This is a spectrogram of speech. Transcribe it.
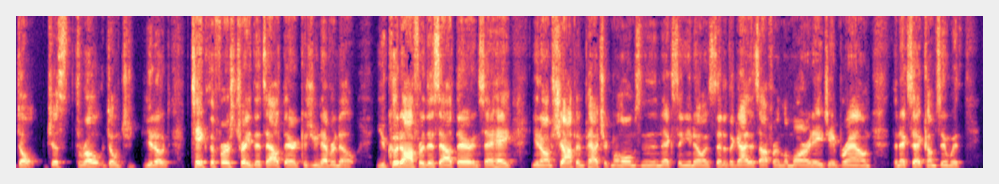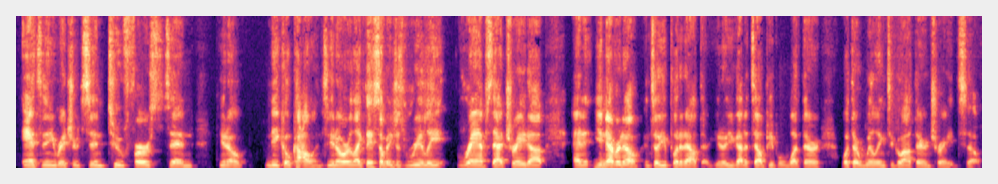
Don't just throw. Don't you know? Take the first trade that's out there because you never know. You could offer this out there and say, hey, you know, I'm shopping Patrick Mahomes, and the next thing you know, instead of the guy that's offering Lamar and AJ Brown, the next guy comes in with Anthony Richardson, two firsts, and you know Nico Collins, you know, or like they somebody just really ramps that trade up and it, you never know until you put it out there. You know, you got to tell people what they're what they're willing to go out there and trade. So,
